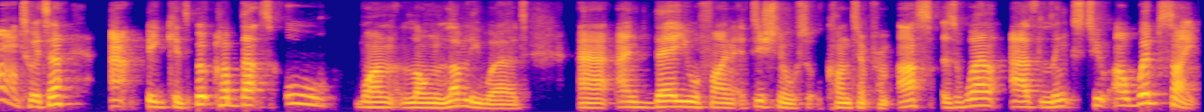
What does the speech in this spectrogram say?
our Twitter at Big Kids Book Club. That's all one long, lovely word. Uh, and there you will find additional sort of content from us, as well as links to our website,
